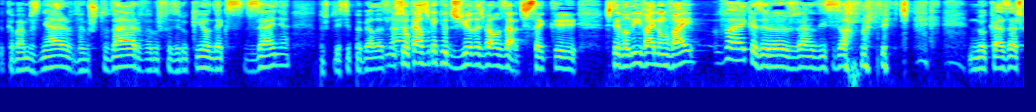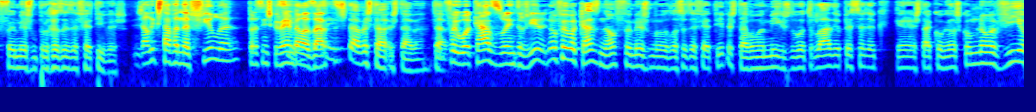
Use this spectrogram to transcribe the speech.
acabámos de desenhar, vamos estudar, vamos fazer o quê, onde é que se desenha, depois podia ser para Belas No seu caso, o que é que o desviou das Belas Artes? Sei que esteve ali, vai, não vai? Vai, quer dizer, eu já disse isso algumas vezes. No meu caso, acho que foi mesmo por razões afetivas. Já li que estava na fila para se inscrever sim, em Belas Artes. Sim, estava, estava, estava, estava. Foi o acaso a intervir? Não foi o acaso, não. Foi mesmo relações afetivas. Estavam amigos do outro lado e eu pensei, olha, que quero estar com eles. Como não havia,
